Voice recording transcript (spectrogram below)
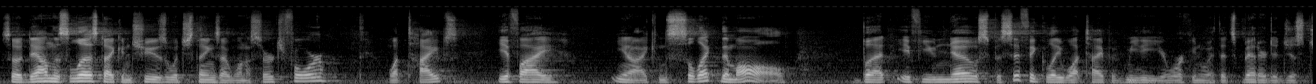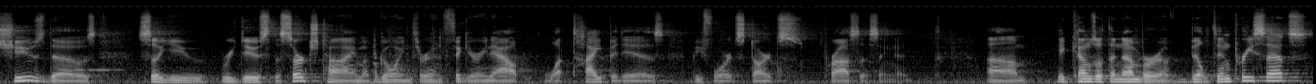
So down this list, I can choose which things I want to search for, what types. If I, you know, I can select them all, but if you know specifically what type of media you're working with, it's better to just choose those so you reduce the search time of going through and figuring out what type it is before it starts processing it. Um, It comes with a number of built-in presets,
